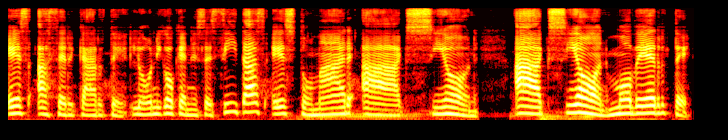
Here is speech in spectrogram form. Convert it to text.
es acercarte. Lo único que necesitas es tomar acción. Acción, moverte,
